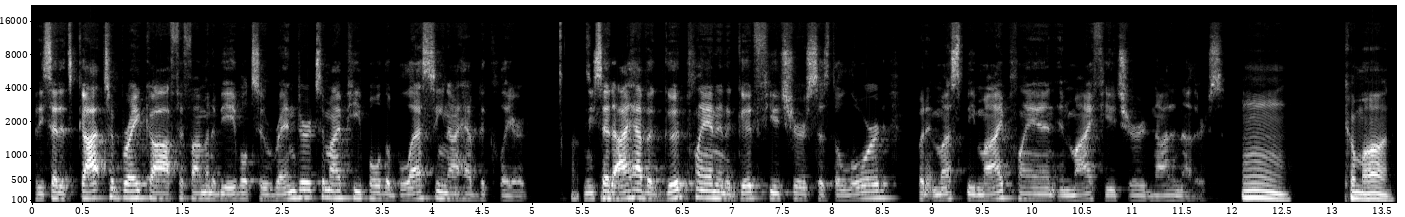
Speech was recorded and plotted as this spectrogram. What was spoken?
but he said it's got to break off if i'm going to be able to render to my people the blessing i have declared and he said, I have a good plan and a good future, says the Lord, but it must be my plan and my future, not another's. Mm. Come on.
